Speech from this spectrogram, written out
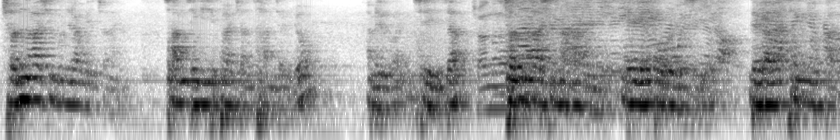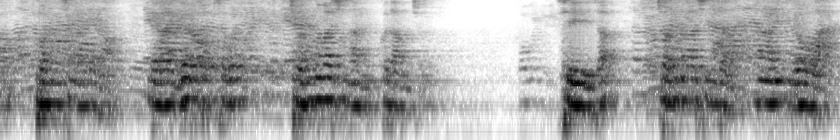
전능하신 분이라고 했잖아요. 창세기 28장 3절요. 한번 읽어봐요. 시작. 전능하신 하나님 내게 복을 주시고 내가 생육하고 번성하게 하고 내가 여러 족속을 전능하신 하나님 그 다음 줄 시작 전능하신 자 하나님 여호와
